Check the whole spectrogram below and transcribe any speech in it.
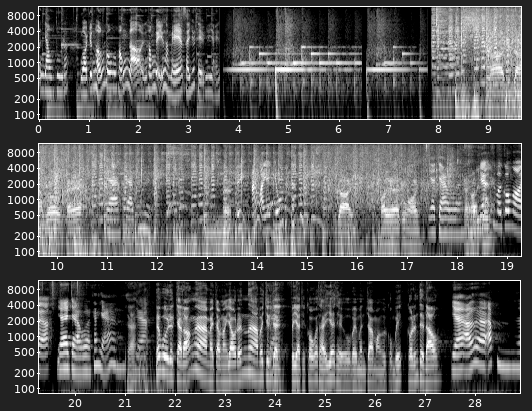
anh dâu tôi đó ngồi chân hưởng luôn không ngờ không nghĩ là mẹ sẽ giới thiệu như vậy. Rồi, xin chào cô, chào em. Dạ chào cũng như Ừ, Ý, ắn lại nha chú. Rồi, mời ờ, cô ngồi. Dạ chào Dạ, ngồi đi Dạ, cô. xin mời cô ngồi ạ. Dạ chào khán giả. Dạ. Dạ. Rất vui được chào đón à, mẹ chồng nàng dâu đến à, với chương Dạ. trình. Bây giờ thì cô có thể giới thiệu về mình cho mọi người cùng biết. Cô đến từ đâu? dạ ở ờ, ấp ờ,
